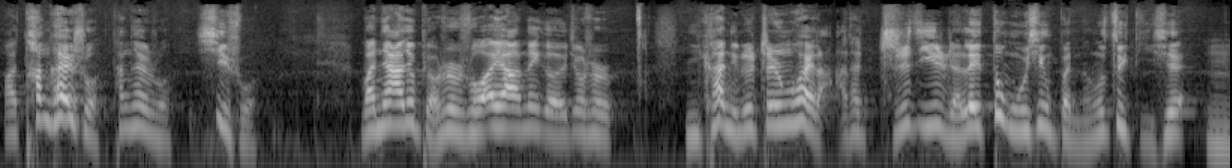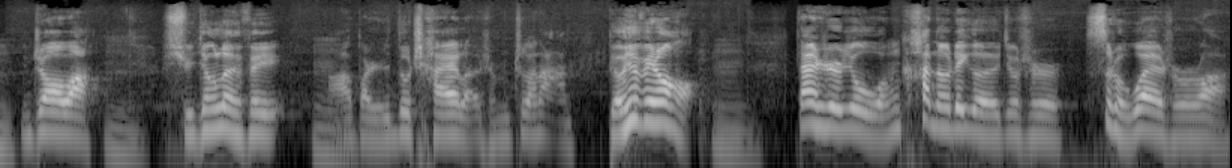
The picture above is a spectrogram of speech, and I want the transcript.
啊，摊开说，摊开说，细说。玩家就表示说，哎呀，那个就是，你看你这真人快打，它直击人类动物性本能的最底线，嗯你知道吧？嗯血浆乱飞嗯啊，把人都拆了，什么这那的，表现非常好。嗯但是就我们看到这个就是四手怪的时候啊，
